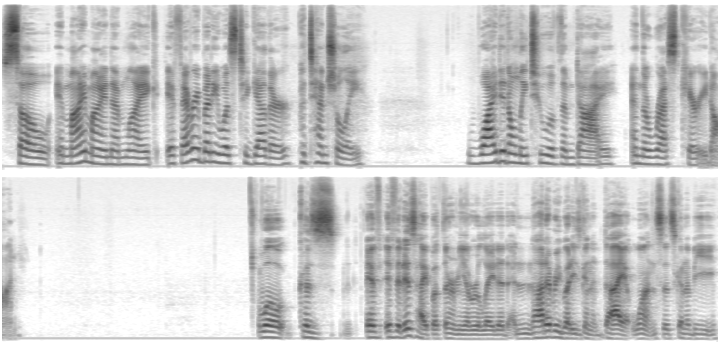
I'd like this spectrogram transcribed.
So in my mind, I'm like, if everybody was together, potentially, why did only two of them die and the rest carried on? Well, because if, if it is hypothermia related and not everybody's going to die at once, it's going to be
